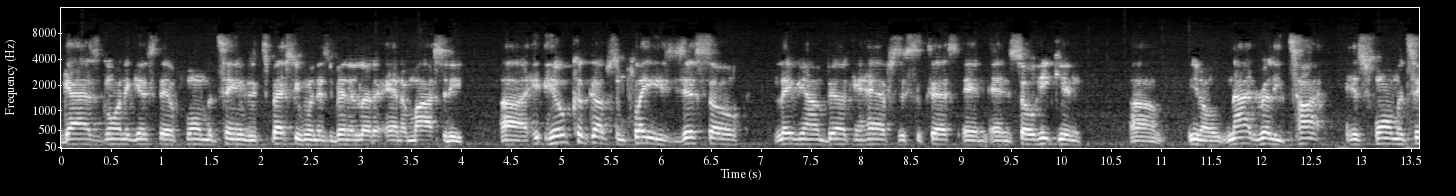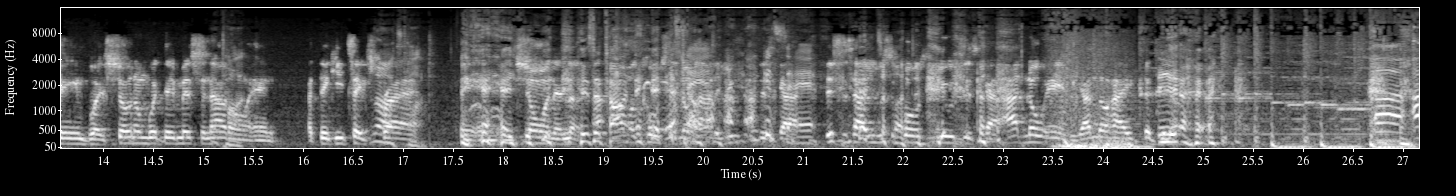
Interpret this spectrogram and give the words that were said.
guys going against their former teams, especially when there's been a little animosity. Uh, he- he'll cook up some plays just so Le'Veon Bell can have some success, and and so he can, um, you know, not really taunt his former team, but show them what they're missing out Taunt. on. And I think he takes No, pride. Taunt. in- in showing that look, It's a I- I'm a taunt. coach that know how to use this can say guy. it. This is how you're supposed to use this guy. I know Andy. I know how he cooks it up. Uh, all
